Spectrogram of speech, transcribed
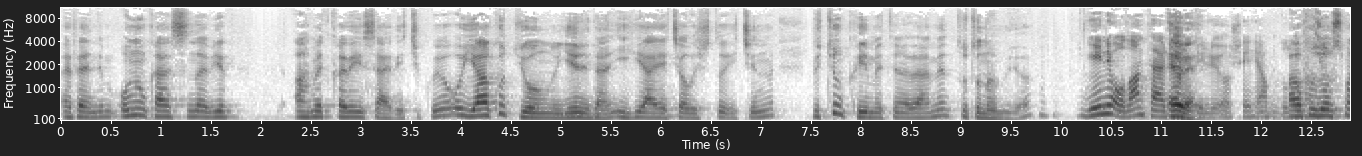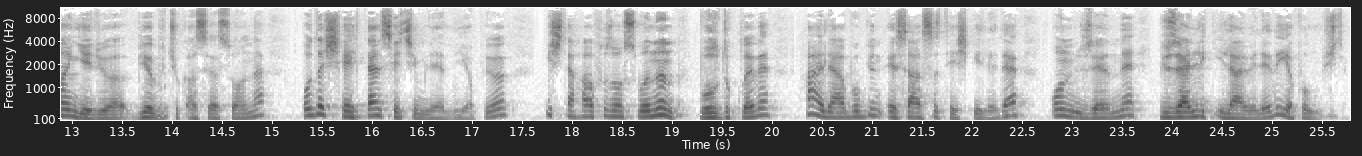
Efendim onun karşısına bir Ahmet Karahisari çıkıyor. O Yakut yolunu yeniden ihyaya çalıştığı için mi bütün kıymetine rağmen tutunamıyor. Yeni olan tercih Evet. ediliyor Şeyh Abdullah. Hafız Osman geliyor bir buçuk asır sonra. O da şeyhten seçimlerini yapıyor. İşte Hafız Osman'ın buldukları hala bugün esası teşkil eder. Onun üzerine güzellik ilaveleri yapılmıştır.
